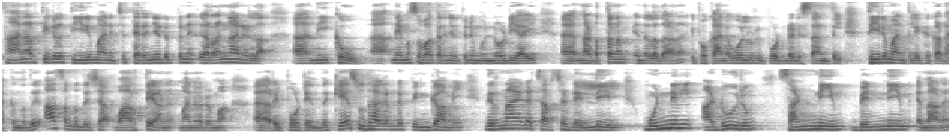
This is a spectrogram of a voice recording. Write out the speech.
സ്ഥാനാർത്ഥികളെ തീരുമാനിച്ച് തെരഞ്ഞെടുപ്പിന് ഇറങ്ങാനുള്ള നീക്കവും നിയമസഭാ നിയമസഭാ തെരഞ്ഞെടുപ്പിന് മുന്നോടിയായി നടത്തണം എന്നുള്ളതാണ് ഇപ്പോൾ കനകോലു റിപ്പോർട്ടിന്റെ അടിസ്ഥാനത്തിൽ തീരുമാനത്തിലേക്ക് കടക്കുന്നത്. ആ സംബന്ധിച്ച വാർത്തയാണ് മനോരമ റിപ്പോർട്ട് ചെയ്യുന്നത്. കെ സുധാകരന്റെ പിൻഗാമി നിർണായക ചർച്ച ഡൽഹിയിൽ മുന്നിൽ അടൂരും സണ്ണിയും ബെന്നിയും എന്നാണ്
